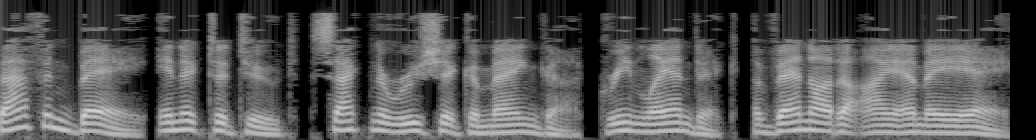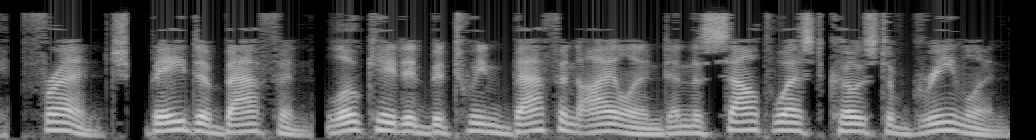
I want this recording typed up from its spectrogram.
Baffin Bay Inuktitut, Saknarushik Amanga, Greenlandic, Avannaata Imaa, French, Baie de Baffin, located between Baffin Island and the southwest coast of Greenland,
